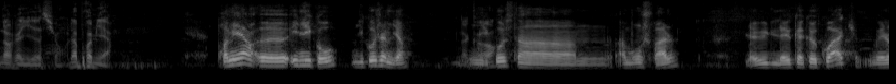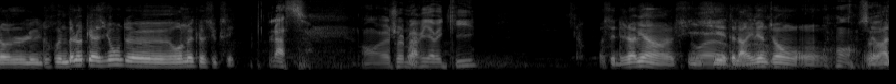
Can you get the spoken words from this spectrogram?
L'organisation. La première. Première, euh, Illico. Illico, j'aime bien. Illico, c'est un, un bon cheval. Il a, eu, il a eu quelques couacs, mais il trouve une belle occasion de renouer avec le succès. L'As. Je le marie avec qui? C'est déjà bien. Si, Ouais, s'il était à l'arrivée, on, on, On, on lèvera,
